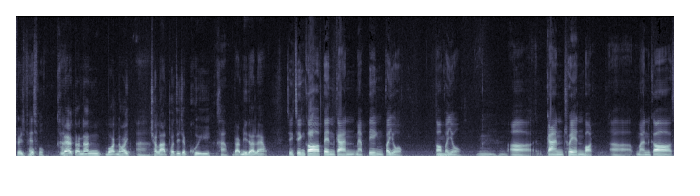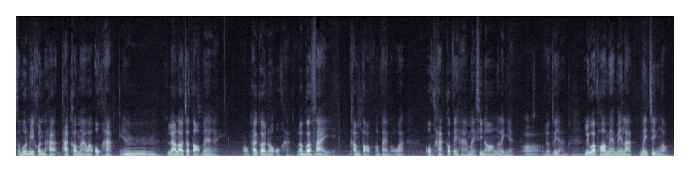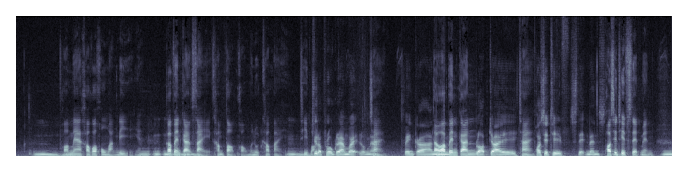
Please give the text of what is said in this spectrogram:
Facebook Facebook ครับแล้วตอนนั้นบอทน้อยอ่าฉลาดพอที่จะคุยครับแบบนี้ได้แล้ว จริง ๆ ก็เป็นการแมปปิ้งประโยคต่อประโยคเอ่อการเทรนบอทเอ่อ มันก็สมมติมีคนทักทักเข้ามาว่าอกหักเงี้ยแล้วเราจะตอบว่ายังไงโอเคถ้าเกิดว่าอกหักเราก็ใส่คำตอบเข้าไปบอกว่า อกหักก็ไปหาใหม่สิน้องอะไรเงี้ยอ่ายกตัวอย่าง หรือว่าพ่อแม่ไม่รักไม่จริงหรอกอืมพ่อแม่เขาก็คงหวังดีอย่างเงี้ยอืมอืมอืมก็เป็นการใส่คำตอบของมนุษย์เข้าไปที่บอกที่เราโปรแกรมไว้ลวงหน้าใช่ เป็นการแต่ว่าเป็นการปลอบใจ ใช่ positive statements positive statement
